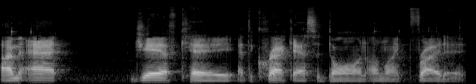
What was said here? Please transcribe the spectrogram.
I'm at JFK at the crack acid dawn on like Friday.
